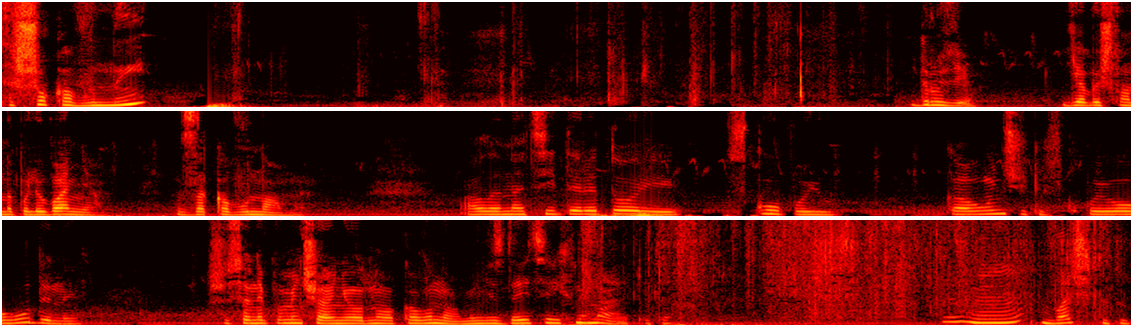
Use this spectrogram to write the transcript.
Це що, кавуни? Друзі, я вийшла на полювання за кавунами. Але на цій території з купою кавунчиків, з купою огудини. Щось я не помічаю ні одного кавуна. Мені здається, їх немає тут. Угу, бачите тут?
